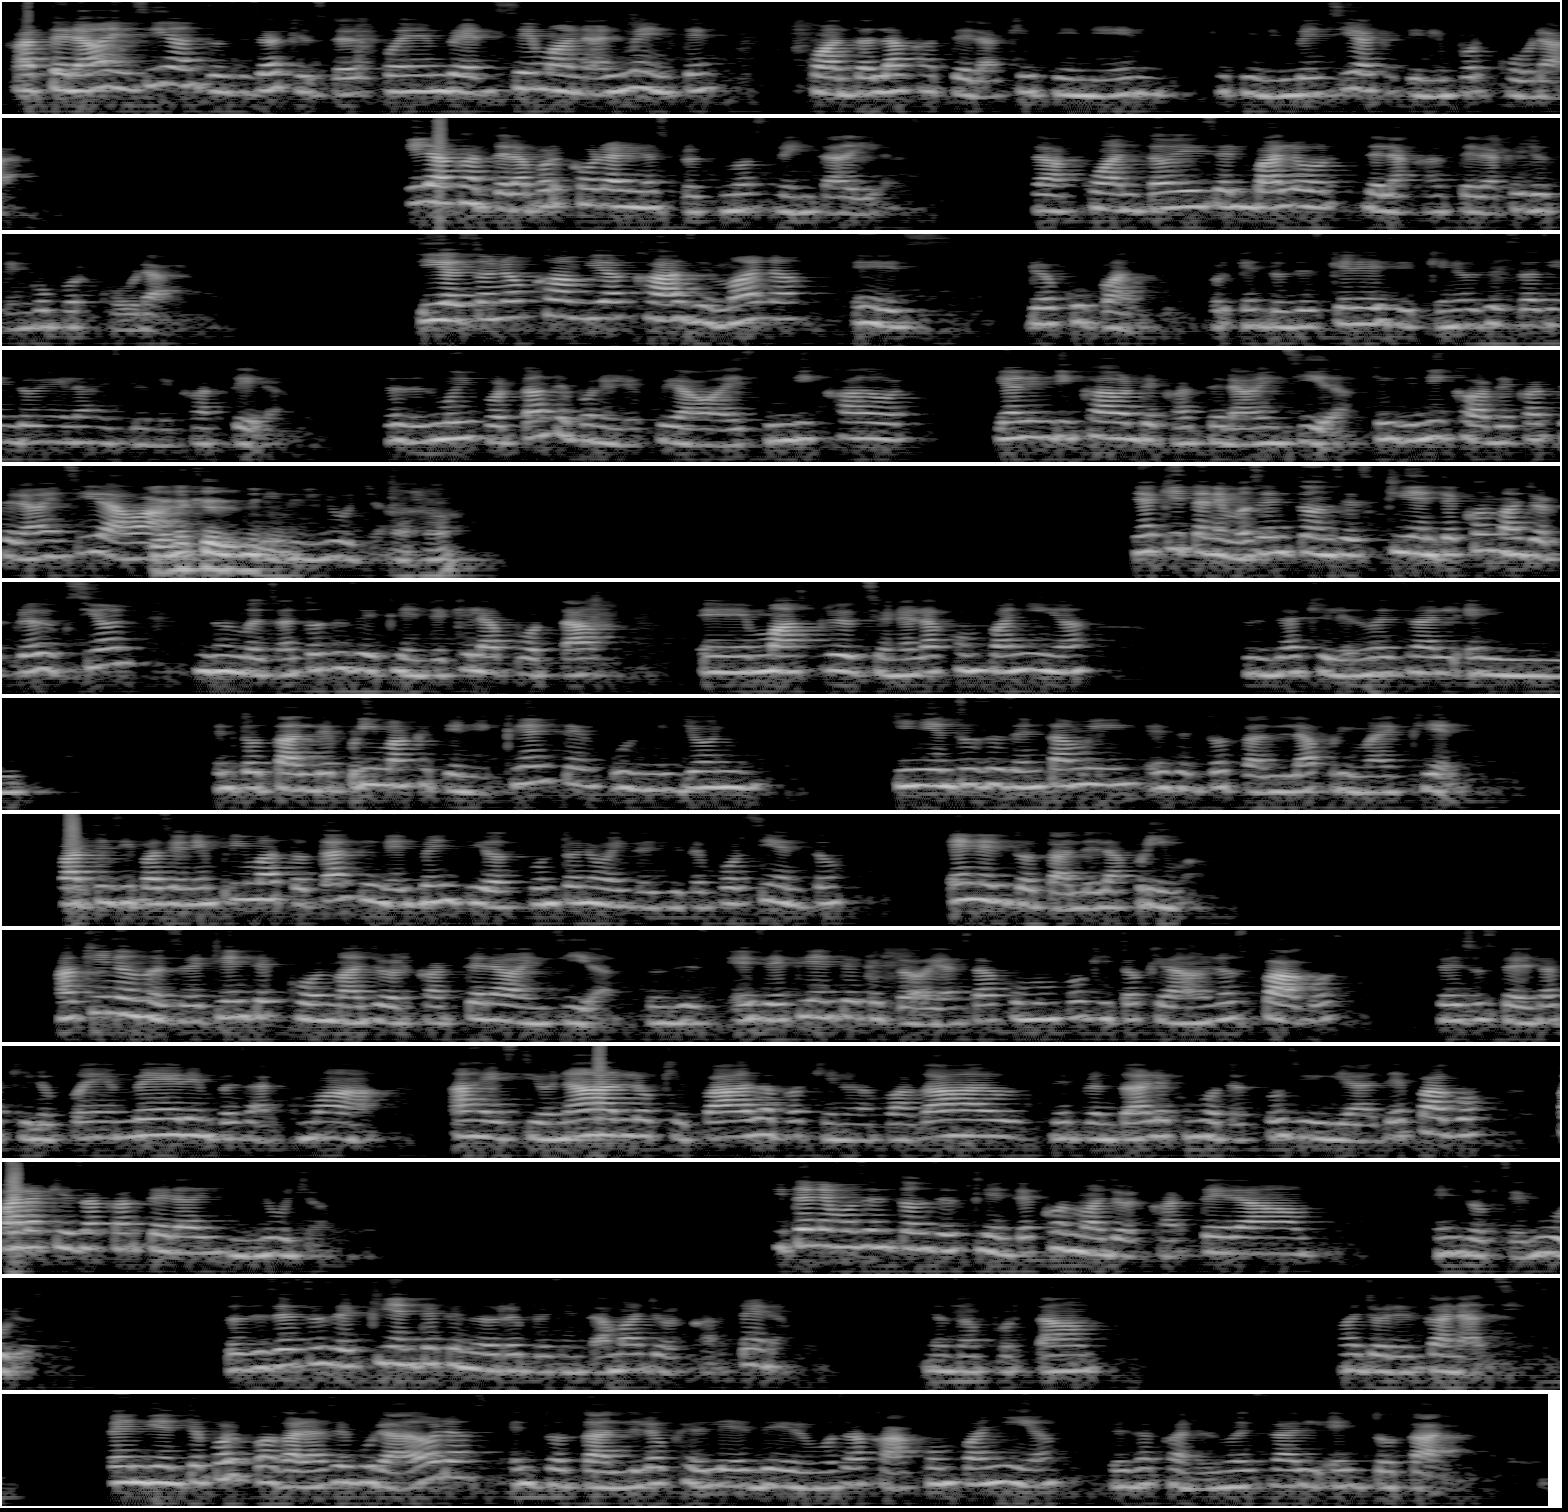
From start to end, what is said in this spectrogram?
Cartera vencida, entonces aquí ustedes pueden ver semanalmente cuánta es la cartera que tienen, que tienen vencida, que tienen por cobrar. Y la cartera por cobrar en los próximos 30 días. O sea, cuánto es el valor de la cartera que yo tengo por cobrar. Si esto no cambia cada semana, es preocupante, porque entonces quiere decir que no se está haciendo bien la gestión de cartera. Entonces es muy importante ponerle cuidado a este indicador y al indicador de cartera vencida, que ese indicador de cartera vencida va Tiene que disminuir. disminuya. Ajá. Y aquí tenemos entonces cliente con mayor producción, nos muestra entonces el cliente que le aporta eh, más producción a la compañía. Entonces aquí les muestra el, el, total de prima que tiene el cliente, 1.560.000 es el total de la prima del cliente. Participación en prima total tiene el 22.97% en el total de la prima. Aquí nos muestra el cliente con mayor cartera vencida. Entonces, ese cliente que todavía está como un poquito quedado en los pagos, entonces ustedes aquí lo pueden ver, empezar como a, a gestionar lo que pasa, por qué no ha pagado, de pronto darle como otras posibilidades de pago para que esa cartera disminuya. Y tenemos entonces cliente con mayor cartera en subseguros. Entonces, este es el cliente que nos representa mayor cartera. Nos aporta mayores ganancias. Pendiente por pagar aseguradoras, el total de lo que le debemos a cada compañía. Acá nos muestra el, total,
